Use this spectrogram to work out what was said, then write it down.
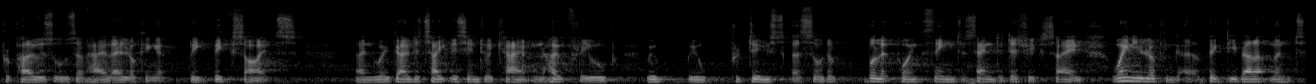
proposals of how they're looking at big, big sites. And we're going to take this into account and hopefully we'll, we'll, we'll produce a sort of bullet point thing to send to districts saying, when you're looking at a big development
